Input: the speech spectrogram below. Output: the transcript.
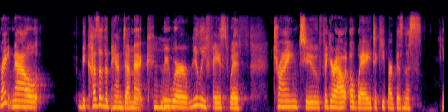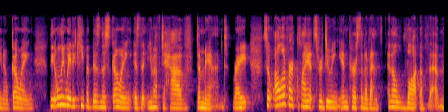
Right now, because of the pandemic, mm-hmm. we were really faced with trying to figure out a way to keep our business you know going. The only way to keep a business going is that you have to have demand right? So all of our clients were doing in-person events and a lot of them.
